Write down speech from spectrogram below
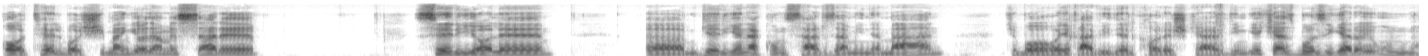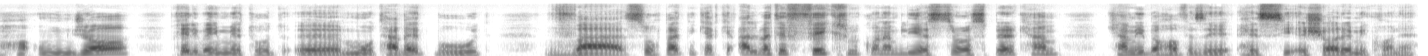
قاتل باشی. من یادم سر سریال گریه نکن سرزمین من که با آقای قویدل کارش کردیم. یکی از بازیگرای اونجا خیلی به این متد معتقد بود و صحبت می‌کرد که البته فکر می‌کنم لی استراسبرگ هم کمی به حافظه حسی اشاره می‌کنه.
